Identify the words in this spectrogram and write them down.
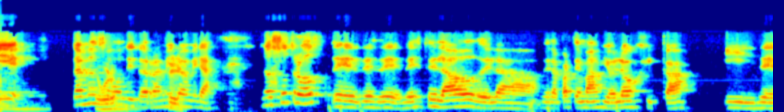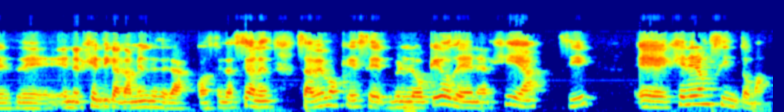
Y, dame un segundito, Ramiro, mira, nosotros, desde de, este lado de la, de la, parte más biológica, y desde energética también desde las constelaciones, sabemos que ese bloqueo de energía, ¿sí? Eh, genera un síntoma.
